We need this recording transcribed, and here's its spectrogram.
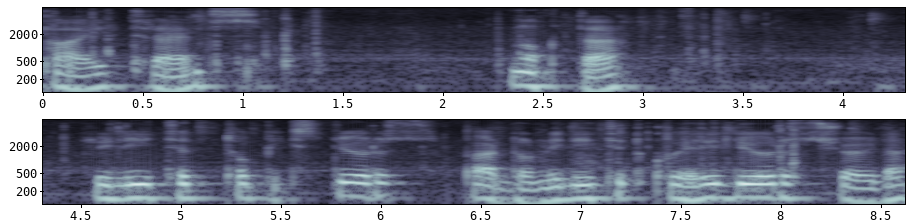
PyTrends nokta related topics diyoruz. Pardon related query diyoruz. Şöyle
